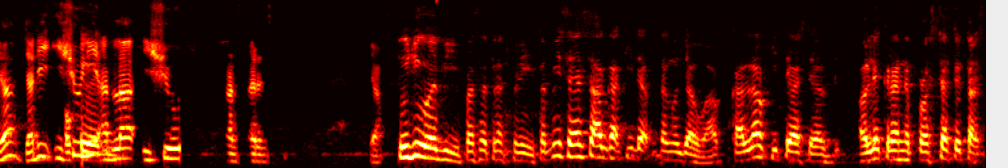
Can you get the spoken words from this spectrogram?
Ya, jadi isu okay. ini adalah isu transparansi. Ya. Setuju Abi pasal transparansi. Tapi saya rasa agak tidak bertanggungjawab kalau kita rasa oleh kerana proses tu tak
